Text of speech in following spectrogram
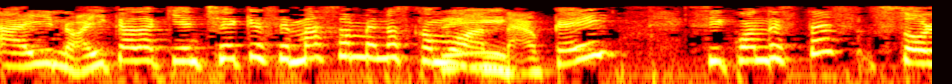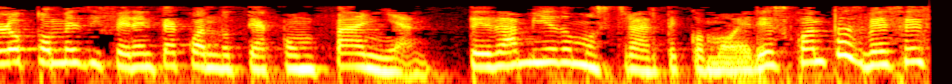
ahí, no, ahí cada quien chequese más o menos cómo Sí. anda, ¿ok? Si cuando estás solo comes diferente a cuando te acompañan, te da miedo mostrarte cómo eres. ¿Cuántas veces,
